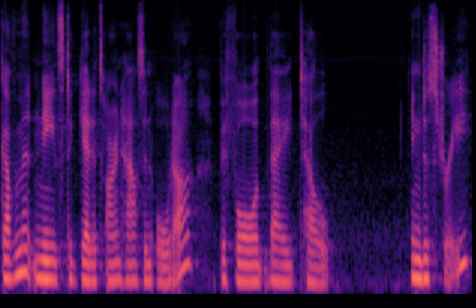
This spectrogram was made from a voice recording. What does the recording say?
government needs to get its own house in order before they tell industry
